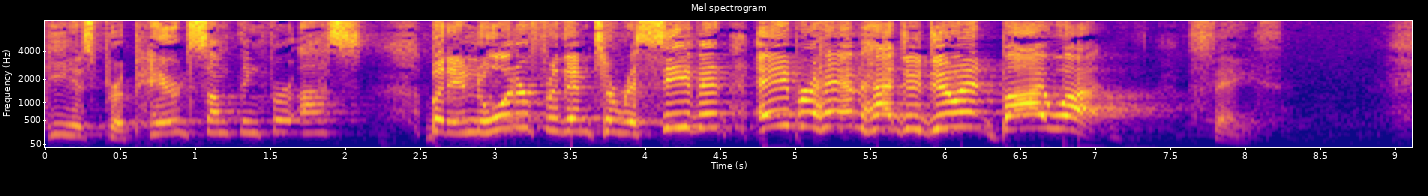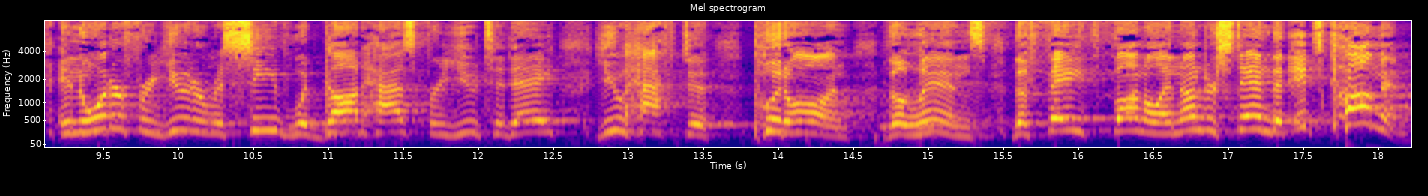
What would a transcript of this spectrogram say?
He has prepared something for us but in order for them to receive it, Abraham had to do it by what? Faith. In order for you to receive what God has for you today, you have to put on the lens, the faith funnel, and understand that it's coming.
